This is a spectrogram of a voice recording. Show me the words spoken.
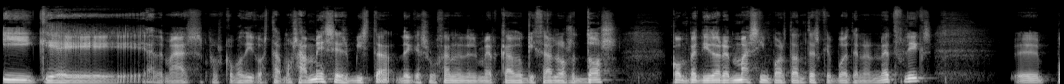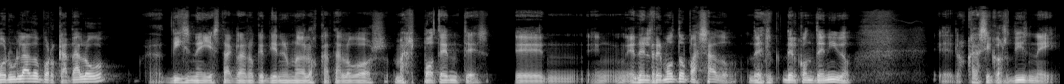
y que además, pues como digo, estamos a meses vista de que surjan en el mercado quizá los dos competidores más importantes que puede tener Netflix. Eh, por un lado, por catálogo. Disney está claro que tiene uno de los catálogos más potentes en, el remoto pasado del, contenido. Eh, los clásicos Disney.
